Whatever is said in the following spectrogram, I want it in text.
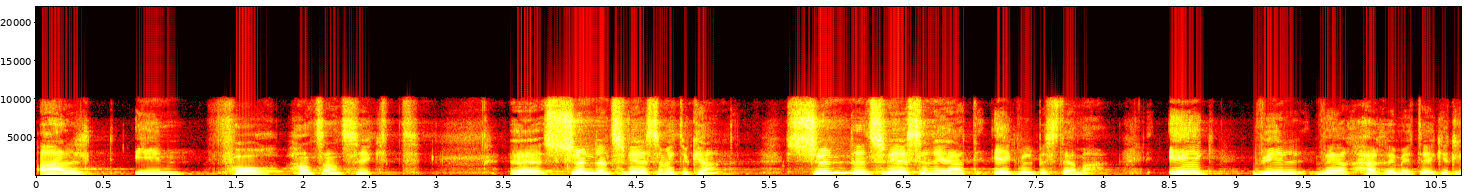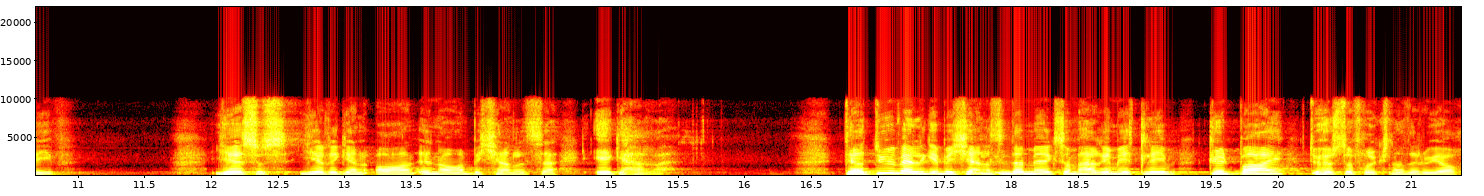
alt inn for hans ansikt. Eh, syndens vesen, vet du hva? Syndens vesen er at jeg vil bestemme. Jeg vil være herre i mitt eget liv. Jesus gir deg en annen, en annen bekjennelse. Jeg er herre. Der du velger bekjennelsen, det er meg som herre i mitt liv. Goodbye. Du høster fruktene av det du gjør.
